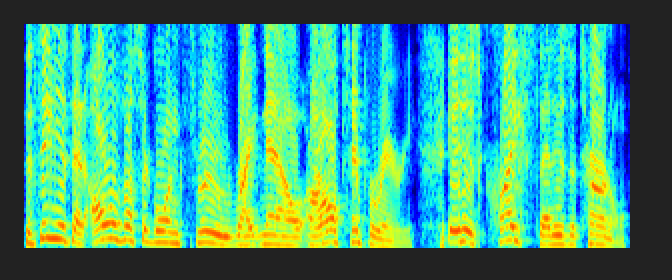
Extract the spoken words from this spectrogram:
The thing is that all of us are going through right now are all temporary. It is Christ that is eternal.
